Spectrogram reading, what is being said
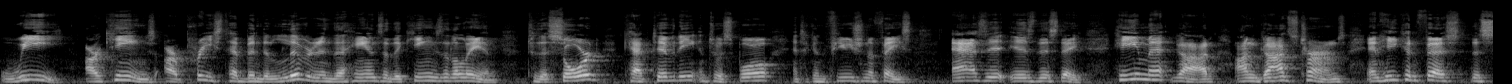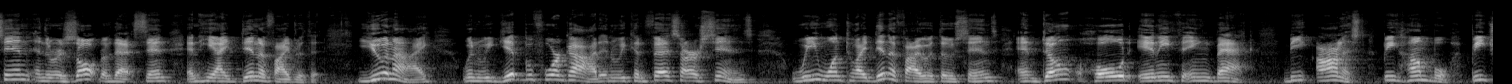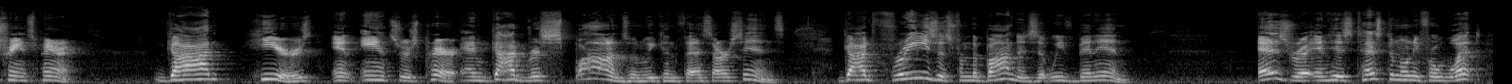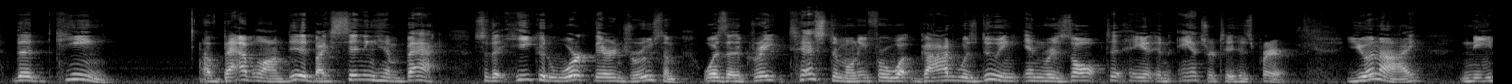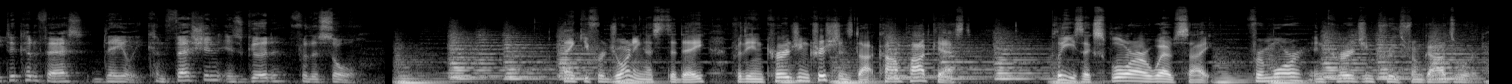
we, our kings, our priests, have been delivered into the hands of the kings of the land, to the sword, captivity, and to a spoil, and to confusion of face, as it is this day. He met God on God's terms, and he confessed the sin and the result of that sin, and he identified with it. You and I, when we get before God and we confess our sins, we want to identify with those sins and don't hold anything back. Be honest, be humble, be transparent. God hears and answers prayer, and God responds when we confess our sins. God frees us from the bondage that we've been in. Ezra, in his testimony for what the king of Babylon did by sending him back, so that he could work there in Jerusalem was a great testimony for what God was doing in result to an answer to his prayer. You and I need to confess daily. Confession is good for the soul. Thank you for joining us today for the encouragingchristians.com podcast. Please explore our website for more encouraging truths from God's Word.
